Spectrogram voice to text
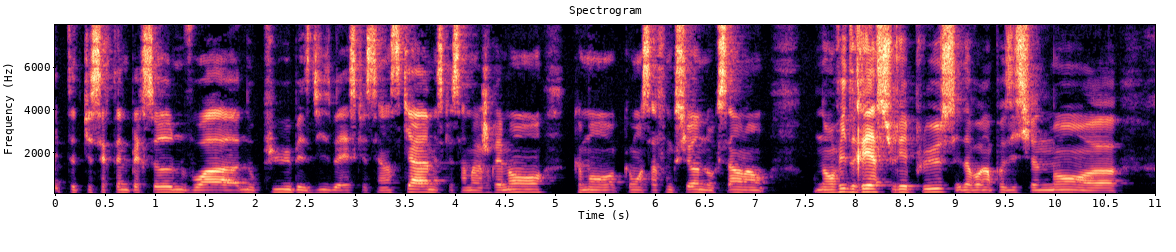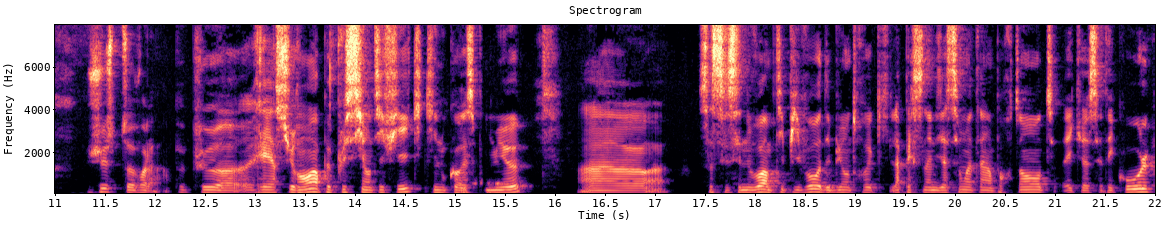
et, peut-être que certaines personnes voient nos pubs et se disent ben, est-ce que c'est un scam? Est-ce que ça marche vraiment? Comment, comment ça fonctionne? Donc, ça, on a, envie de réassurer plus et d'avoir un positionnement euh, juste voilà, un peu plus euh, réassurant, un peu plus scientifique qui nous correspond mieux. ça, c'est nouveau, un petit pivot. Au début, on trouvait que la personnalisation était importante et que c'était cool.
